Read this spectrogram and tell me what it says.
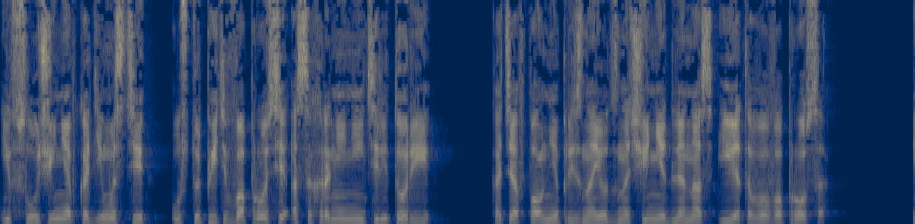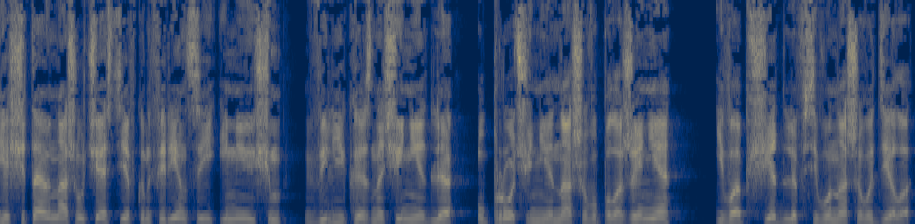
и в случае необходимости уступить в вопросе о сохранении территории – хотя вполне признает значение для нас и этого вопроса. Я считаю наше участие в конференции имеющим великое значение для упрочения нашего положения и вообще для всего нашего дела.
